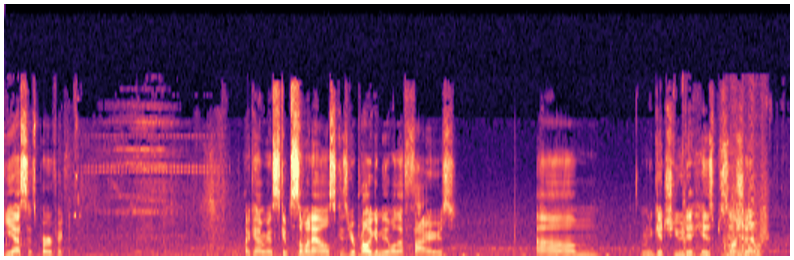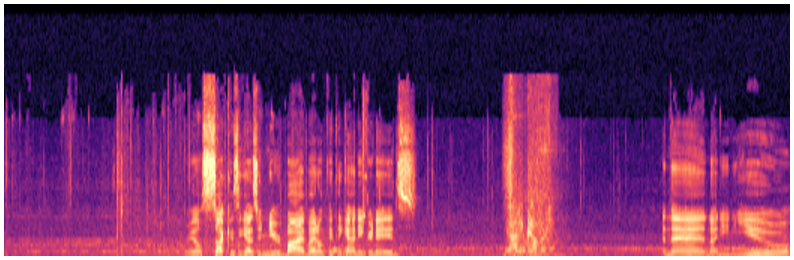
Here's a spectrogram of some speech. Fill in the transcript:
Yes, that's perfect. Okay, I'm gonna skip to someone else because you're probably gonna be the one that fires. Um, I'm gonna get you to his I'm on the position. move. I it'll suck because you guys are nearby, but I don't think they got any grenades. Got it covered. And then I need you.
